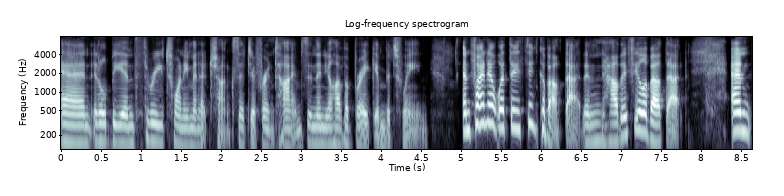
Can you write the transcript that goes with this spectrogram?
and it'll be in three 20 minute chunks at different times? And then you'll have a break in between and find out what they think about that and how they feel about that. And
